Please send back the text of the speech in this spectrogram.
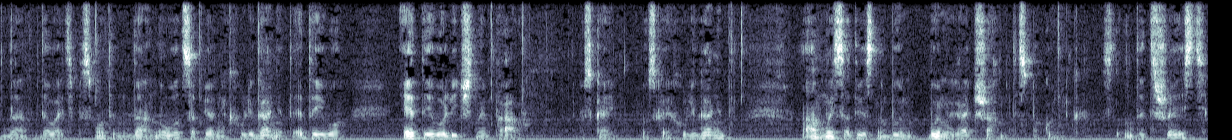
Да, давайте посмотрим. Да, ну вот соперник хулиганит, это его, это его личное право. Пускай пускай хулиганит. А мы, соответственно, будем, будем играть в шахматы спокойненько. Слон d6,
